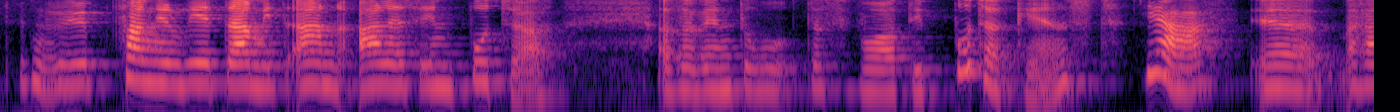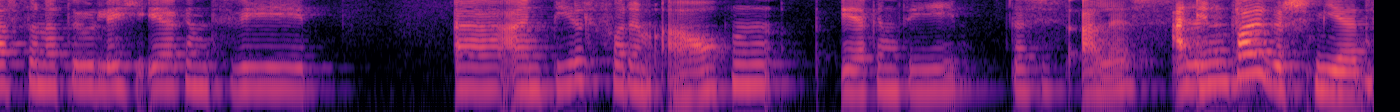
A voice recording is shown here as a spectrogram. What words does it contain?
fangen wir damit an, alles in Butter. Also wenn du das Wort die Butter kennst, ja. äh, hast du natürlich irgendwie äh, ein Bild vor den Augen, irgendwie, das ist alles. Alles vollgeschmiert.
